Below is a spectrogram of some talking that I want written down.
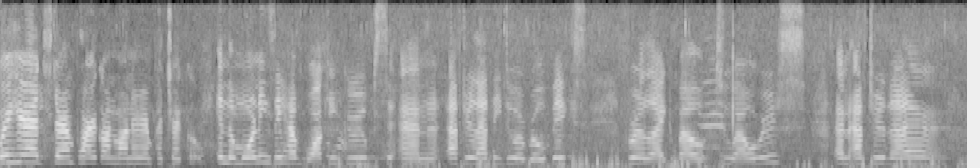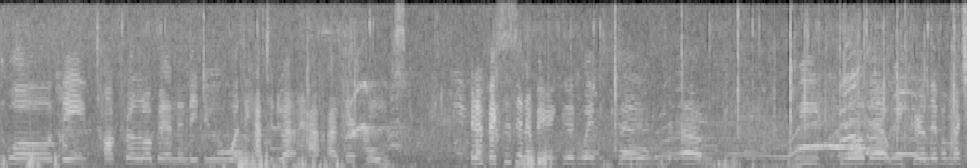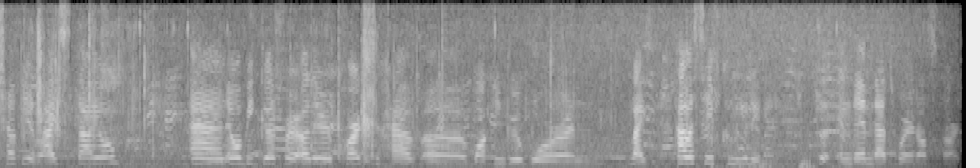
We're here at Stiern Park on Monitor and Pacheco. In the mornings they have walking groups and after that they do aerobics for like about two hours. And after that, well, they talk for a little bit and then they do what they have to do at, at their homes. It affects us in a very good way because um, we know that we could live a much healthier lifestyle will be good for other parks to have a walking group or like have a safe community so, and then that's where it all starts.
